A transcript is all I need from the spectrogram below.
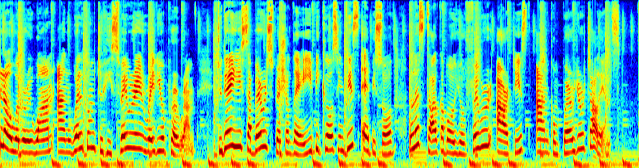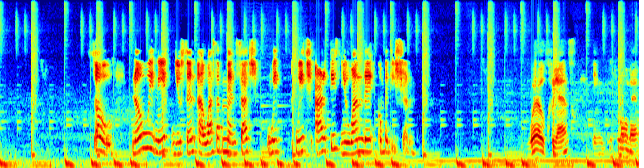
Hello, everyone, and welcome to his favorite radio program. Today is a very special day because in this episode, let's talk about your favorite artist and compare your talents. So, now we need you send a WhatsApp message with which artist you won the competition. Well, friends, in this moment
